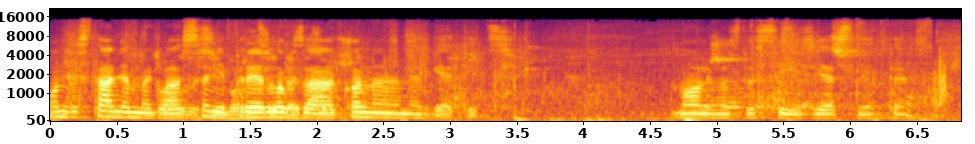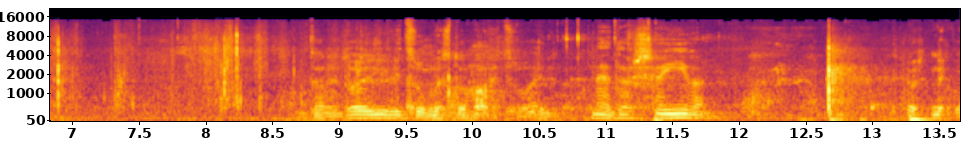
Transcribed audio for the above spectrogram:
Onda stavljam na glasanje predlog zakona o energetici. Molim vas da se izjasnite. Da ne doje Ivica umesto Malicu, ajde. Ne došao Ivan. Nego,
